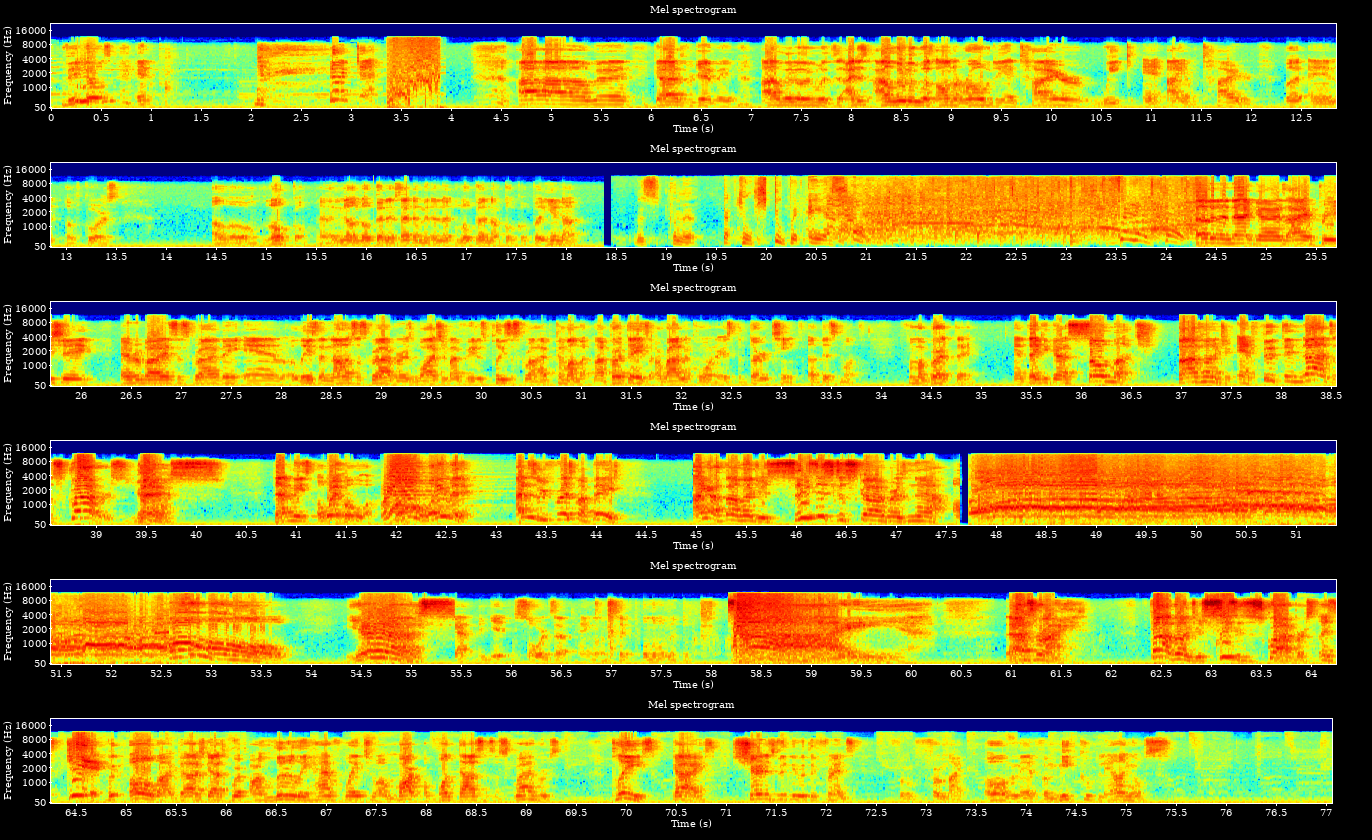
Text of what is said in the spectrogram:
videos and Ah man, guys, forgive me. I literally was, I just, I literally was on the road the entire week, and I am tired. But and of course, a little loco. Uh, you know, loco is exactamente loco no coco. But you know. Let's come here. Shut your stupid ass up. Say that fuck. Other than that, guys, I appreciate everybody subscribing and at least the non-subscribers watching my videos please subscribe come on my, my birthday is around the corner it's the 13th of this month for my birthday. And thank you guys so much. 559 subscribers. Yes. That means, oh wait, oh, oh, wait a minute. I just refreshed my page. I got 560 subscribers now. Oh, yes. Got to get the swords out. Hang on, take a moment. That's right. 560 subscribers. Let's get it. We, oh my gosh, guys, we are literally halfway to our mark of 1,000 subscribers. Please, guys, share this video with your friends for, for my, oh man, for mi cumpleaños.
